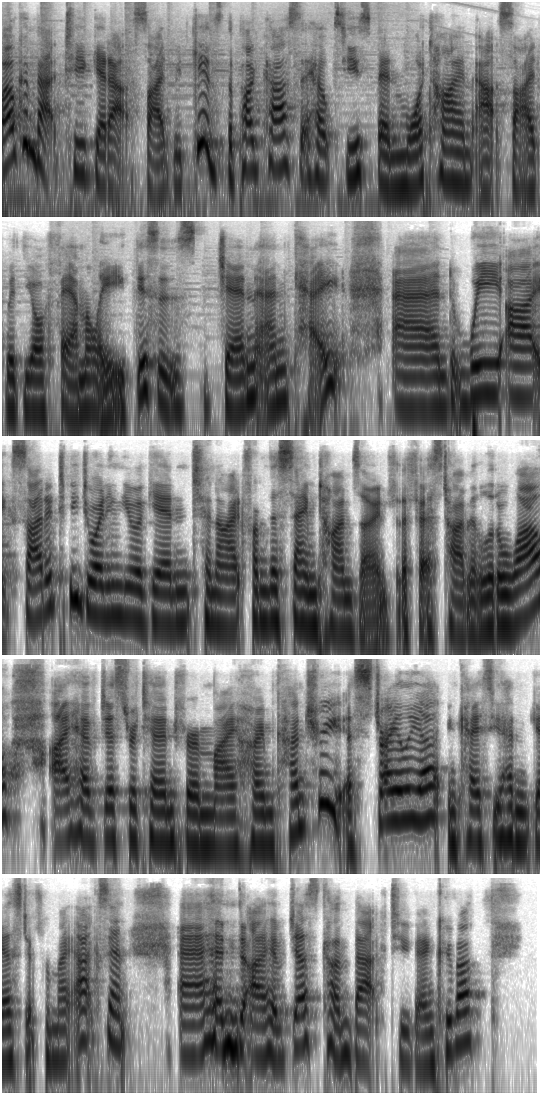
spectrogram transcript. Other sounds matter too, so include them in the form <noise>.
Welcome back to Get Outside with Kids, the podcast that helps you spend more time outside with your family. This is Jen and Kate, and we are excited to be joining you again tonight from the same time zone for the first time in a little while. I have just returned from my home country, Australia, in case you hadn't guessed it from my accent, and I have just come back to Vancouver.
